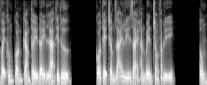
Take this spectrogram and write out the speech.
vậy không còn cảm thấy đây là thiên thư có thể chậm rãi lý giải hắn bên trong pháp lý. Ông,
